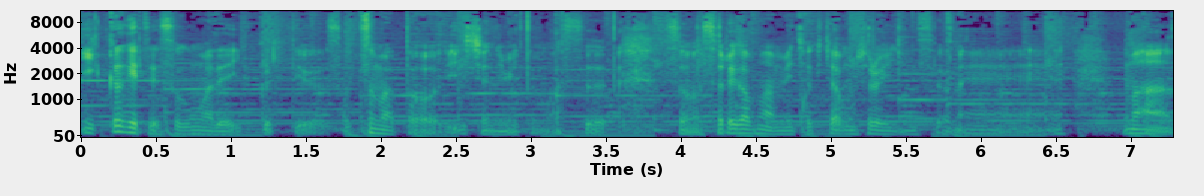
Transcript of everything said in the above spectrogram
1ヶ月でそこまで行くっていうそう妻と一緒に見てます。そうそれがまあめちゃくちゃ面白いんですよね。まあ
